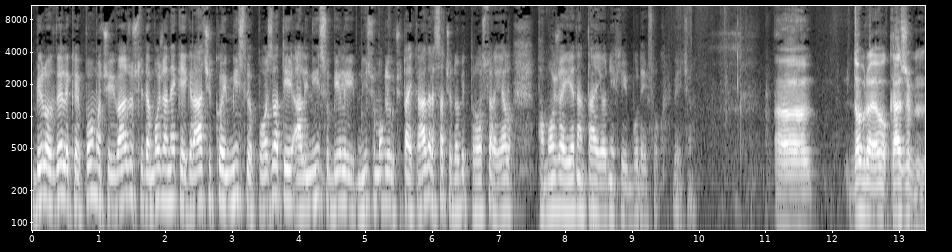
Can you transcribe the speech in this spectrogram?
bilo od velike pomoći i važnosti da možda neke igrači koji mislio pozvati, ali nisu bili, nisu mogli ući u taj kadar, sad će dobiti prostora, jel? Pa možda i jedan taj od njih i bude i fluk, dobro, evo kažem,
